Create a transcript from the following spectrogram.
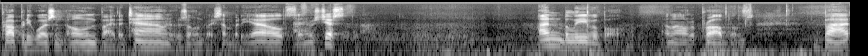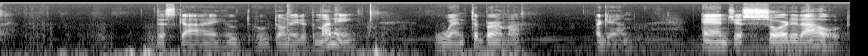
property wasn't owned by the town, it was owned by somebody else and it was just unbelievable amount of problems. But this guy who, who donated the money went to Burma again and just sorted out,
